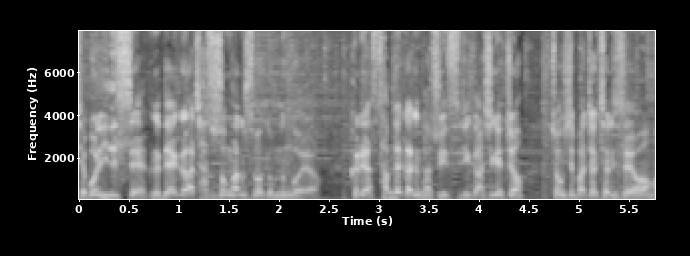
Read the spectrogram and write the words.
재벌 1세. 그러니까 내가 자수성가하는 수밖에 없는 거예요. 그래야 3대까지는 갈 수 있으니까 아시겠죠? 정신 바짝 차리세요.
